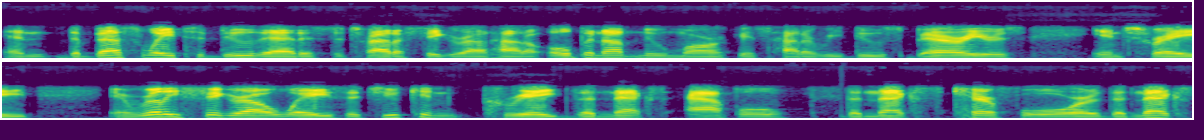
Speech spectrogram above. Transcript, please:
And the best way to do that is to try to figure out how to open up new markets, how to reduce barriers in trade, and really figure out ways that you can create the next Apple, the next Carrefour, the next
